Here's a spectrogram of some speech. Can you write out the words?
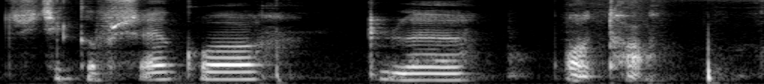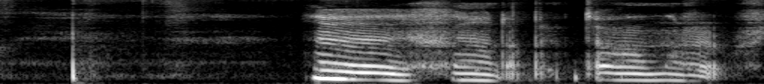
Coś ciekawszego. Tyle. Oto. Ech, no dobra, to może już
